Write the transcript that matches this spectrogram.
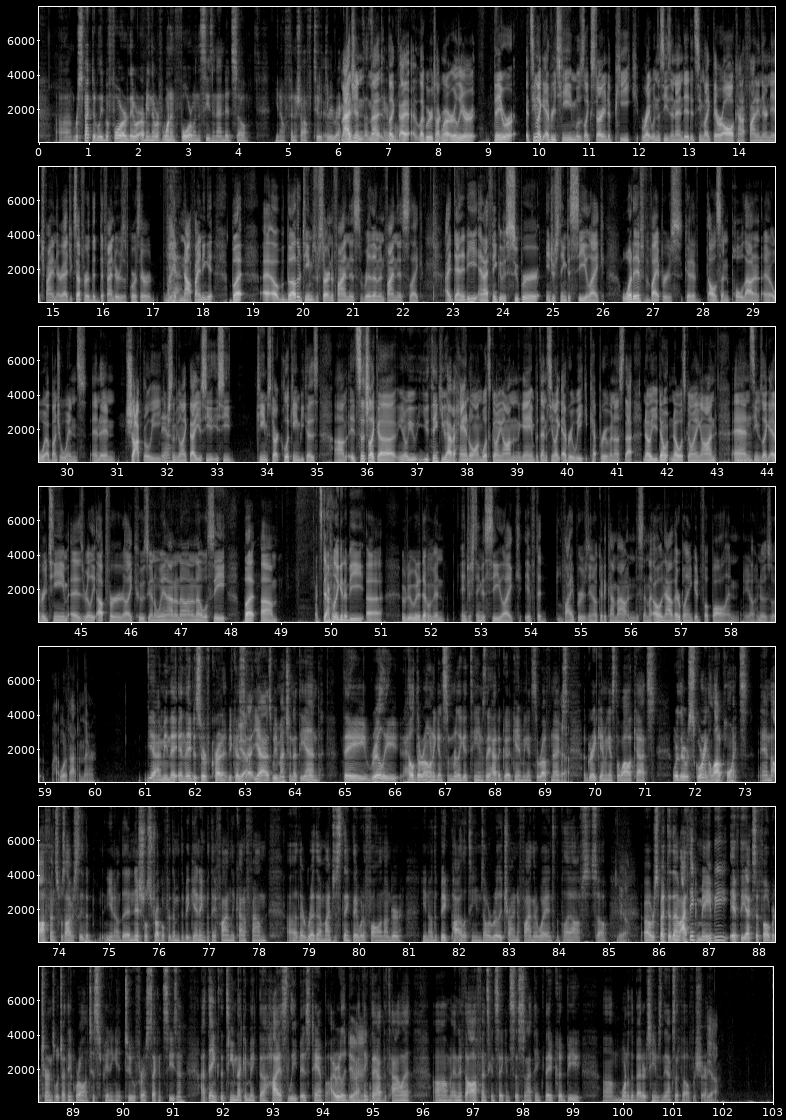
uh, respectively. Before they were, I mean, they were one and four when the season ended. So, you know, finish off two, three record. I Imagine, ma- like. I, like we were talking about earlier, they were. It seemed like every team was like starting to peak right when the season ended. It seemed like they were all kind of finding their niche, finding their edge, except for the defenders, of course, they were Yeah. not finding it. But uh, the other teams were starting to find this rhythm and find this like identity. And I think it was super interesting to see like what if the Vipers could have all of a sudden pulled out a, a, a bunch of wins and and shocked the league Yeah. or something like that. You see you see teams start clicking because um, it's such like a you know you you think you have a handle on what's going on in the game but then it seemed like every week it kept proving us that no you don't know what's going on. And it seems like every team is really up for like who's gonna win. I don't know. I don't know. We'll see. But um it's definitely gonna be uh it would, it would have definitely been interesting to see like if the vipers you know could have come out and just said like oh now they're playing good football and you know who knows what would have happened there Yeah, I mean they and they deserve credit because Yeah. yeah, uh, yeah as we mentioned at the end, they really held their own against some really good teams. They had a good game against the Roughnecks, a great game against the Wildcats, where they were scoring a lot of points. And the offense was obviously the you know the initial struggle for them at the beginning, but they finally kind of found uh, their rhythm. I just think they would have fallen under you know the big pile of teams that were really trying to find their way into the playoffs. So yeah uh, respect to them. I think maybe if the XFL returns, which I think we're all anticipating it too for a second season, I think the team that can make the highest leap is Tampa. I really do. I Mhm. think they have the talent, um, and if the offense can stay consistent, I think they could be um, one of the better teams in the XFL for sure. Yeah.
